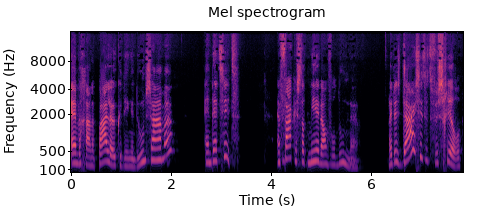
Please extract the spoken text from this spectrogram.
En we gaan een paar leuke dingen doen samen. En that's it. En vaak is dat meer dan voldoende. dus daar zit het verschil.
